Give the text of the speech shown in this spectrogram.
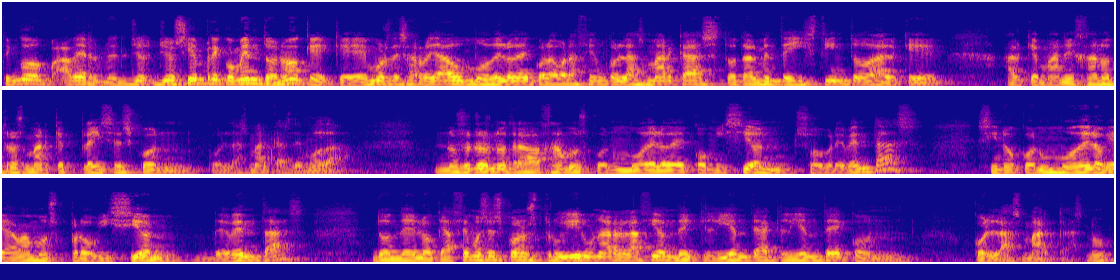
tengo, a ver, yo, siempre comento, ¿no? Que, que, hemos desarrollado un modelo de colaboración con las marcas totalmente distinto al que, al que manejan otros marketplaces con, con las marcas de moda. Nosotros no trabajamos con un modelo de comisión sobre ventas, sino con un modelo que llamamos provisión de ventas, donde lo que hacemos es construir una relación de cliente a cliente con, con las marcas, ¿no?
